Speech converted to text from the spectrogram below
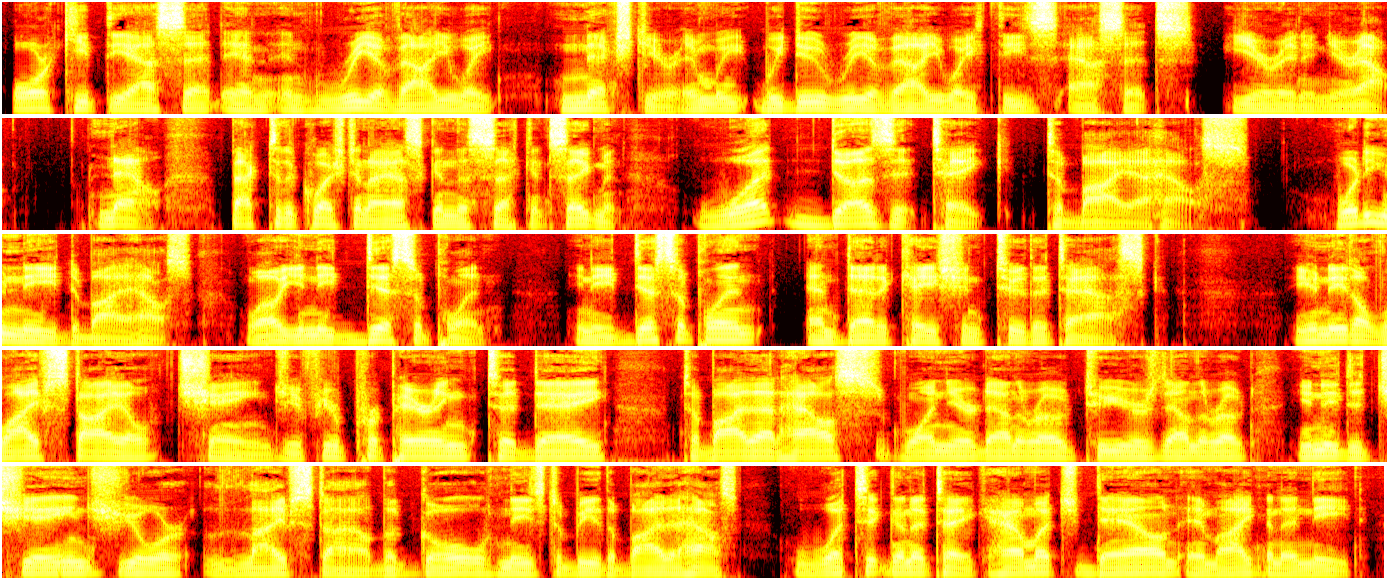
or keep the asset and, and reevaluate next year. And we, we do reevaluate these assets year in and year out. Now, back to the question I asked in the second segment What does it take to buy a house? What do you need to buy a house? Well, you need discipline. You need discipline and dedication to the task. You need a lifestyle change. If you're preparing today to buy that house one year down the road, two years down the road, you need to change your lifestyle. The goal needs to be to buy the house. What's it going to take? How much down am I going to need?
